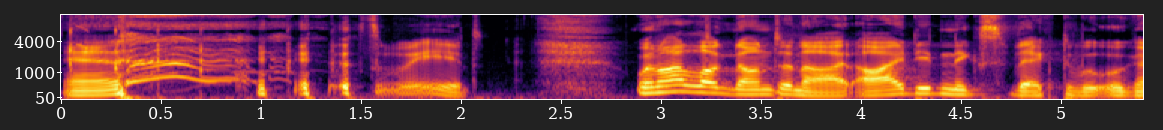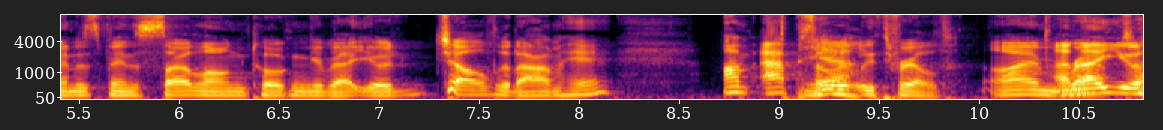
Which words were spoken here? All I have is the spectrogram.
and it's weird. When I logged on tonight, I didn't expect we were going to spend so long talking about your childhood arm hair. I'm absolutely thrilled. I'm. I know wrapped. you,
